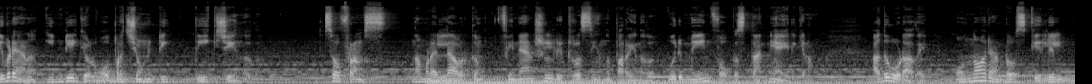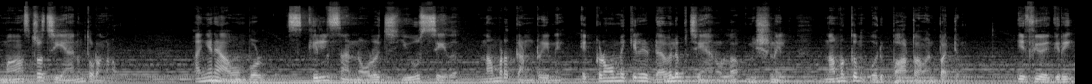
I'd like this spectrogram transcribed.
ഇവിടെയാണ് ഇന്ത്യക്കുള്ള ഓപ്പർച്യൂണിറ്റി പീക്ക് ചെയ്യുന്നത്. സോ ഫ്രണ്ട്സ് നമ്മളെല്ലാവർക്കും ഫിനാൻഷ്യൽ ലിറ്ററസി എന്ന് പറയുന്നത് ഒരു മെയിൻ ഫോക്കസ് തന്നെയായിരിക്കണം. അതുകൂടാതെ ഒന്നോ രണ്ടോ സ്കില്ലിൽ മാസ്റ്റർ ചെയ്യാനും തുടങ്ങണം. അങ്ങനെ ആവുമ്പോൾ സ്കിൽസ് ആൻഡ് നോളജ് യൂസ് ചെയ്ത് നമ്മുടെ കൺട്രീനെ എക്കണോമിക്കലി ഡെവലപ്പ് ചെയ്യാനുള്ള മിഷനിൽ നമുക്കും ഒരു പാർട്ടാവാൻ പറ്റും. ഇഫ് യു എഗ്രി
